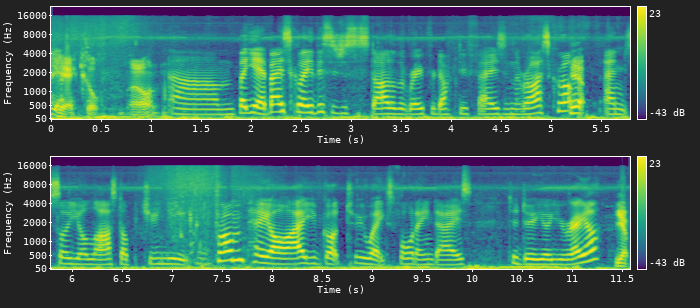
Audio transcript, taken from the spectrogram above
Yeah. Yeah, cool. All right. Um, but yeah, basically, this is just the start of the reproductive phase in the rice crop, Yep. and sort of your last opportunity from PI. You've got two weeks, 14 days to do your urea. Yep.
